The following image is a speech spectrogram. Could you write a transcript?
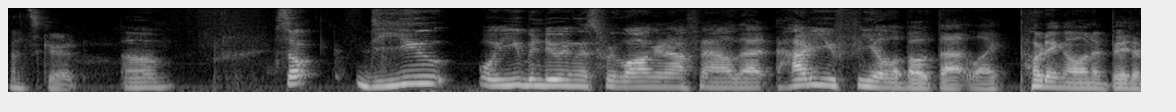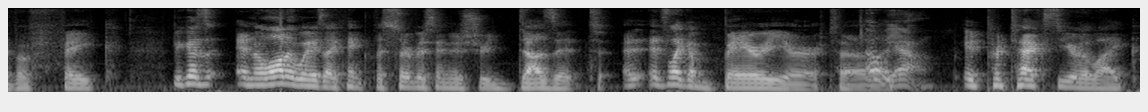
That's good. Um, so do you? Well, you've been doing this for long enough now. That how do you feel about that? Like putting on a bit of a fake. Because in a lot of ways, I think the service industry does it. It's like a barrier to. Oh, like, yeah. It protects your like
